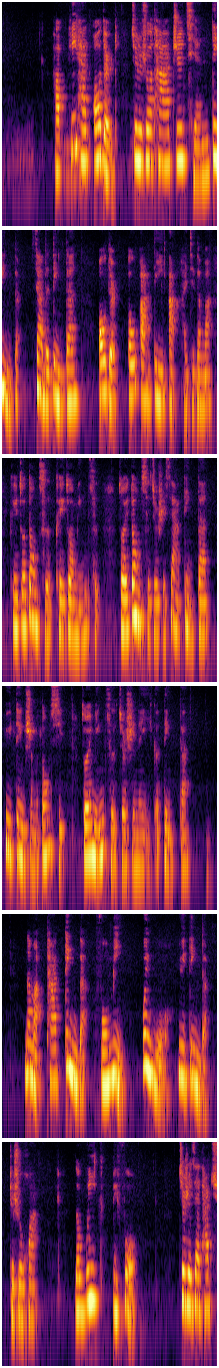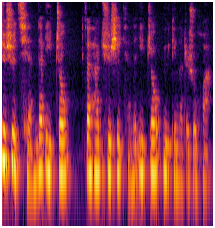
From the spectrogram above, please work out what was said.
好，he had ordered，就是说他之前订的下的订单，order o r d e r 还记得吗？可以做动词，可以做名词。作为动词就是下订单，预定什么东西；作为名词就是那一个订单。那么他订的 for me，为我预定的这束花，the week before，就是在他去世前的一周，在他去世前的一周预定的这束花。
